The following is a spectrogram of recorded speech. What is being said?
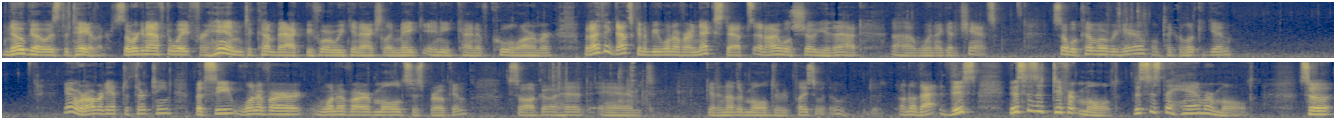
No-Go is the tailor. So we're going to have to wait for him to come back before we can actually make any kind of cool armor. But I think that's going to be one of our next steps, and I will show you that uh, when I get a chance. So we'll come over here. We'll take a look again. Yeah, we're already up to 13. But see, one of our one of our molds is broken. So I'll go ahead and Get another mold to replace it with. Ooh, oh no, that this this is a different mold. This is the hammer mold. So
